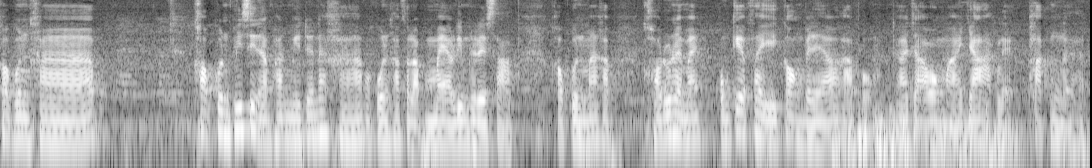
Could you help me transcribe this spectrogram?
ขอบคุณครับ ขอบคุณพี่สินพันธ์มิตรด้วยนะครับขอบคุณครับสำหรับแมวริมทะเลสาบขอบคุณมากครับ ขอดูหน่อยไหมผมเก็บใส่กล่องไปแล้วครับผมถ้าจะเอาออกมายากเลย พักนึงเลยครับ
